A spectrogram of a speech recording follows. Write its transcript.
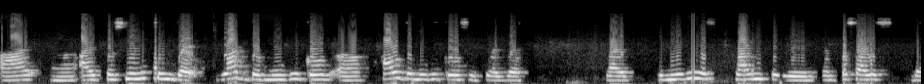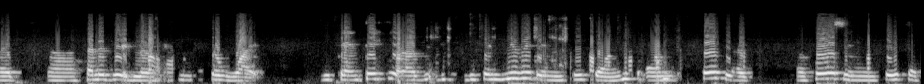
I uh, I personally think that what the movie goes, uh, how the movie goes is like that. Like the movie is trying to emphasize that uh, celebrate love, no matter what. We can take uh, we, we- can view it in two points. And first, like uh, first in case of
